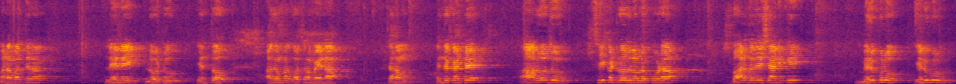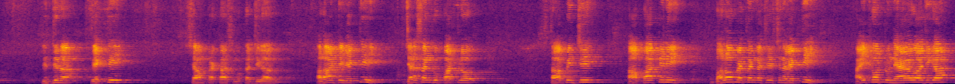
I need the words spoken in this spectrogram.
మన మధ్యన లేని లోటు ఎంతో అగమ గోచరమైన జనము ఎందుకంటే ఆ రోజు చీకటి రోజులలో కూడా భారతదేశానికి మెరుపులు ఎలుగు దిద్దిన వ్యక్తి శ్యామ్ ప్రకాష్ ముఖర్జీ గారు. అలాంటి వ్యక్తి జనసంఘ్ పార్టీలో స్థాపించి ఆ పార్టీని బలోపేతంగా చేసిన వ్యక్తి హైకోర్టు న్యాయవాదిగా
